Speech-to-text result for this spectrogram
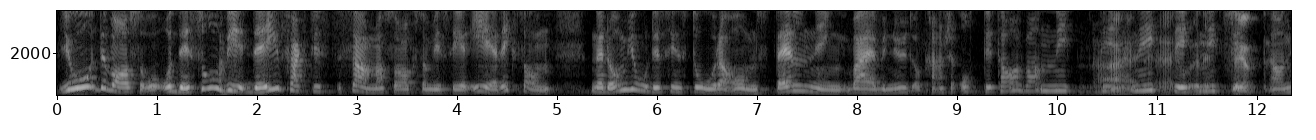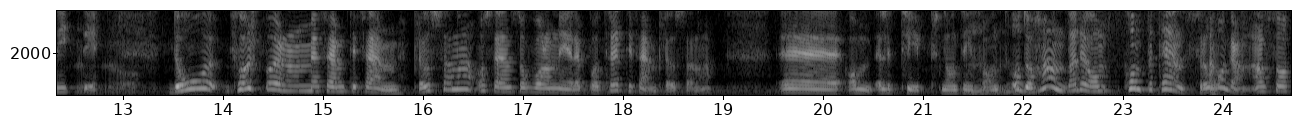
jo, det var så. Och det såg vi. Det är ju faktiskt samma sak som vi ser Ericsson. När de gjorde sin stora omställning, vad är vi nu då? Kanske 80-tal va? 90? Nej, 90? det var rätt 90 sent. ja, 90. Ja. Då, först började de med 55-plussarna och sen så var de nere på 35-plussarna. Eh, om, eller typ någonting Mm, sånt. Och då handlade det om kompetensfrågan. Alltså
